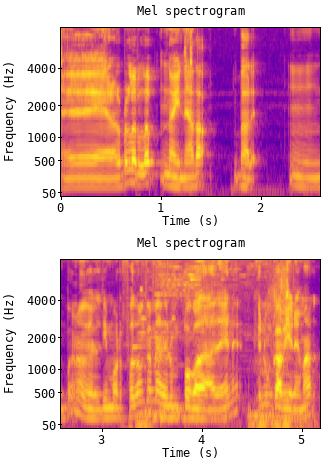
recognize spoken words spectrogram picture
Eh, No hay nada, vale. Mm, Bueno, del dimorfodón que me den un poco de ADN Que nunca viene mal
